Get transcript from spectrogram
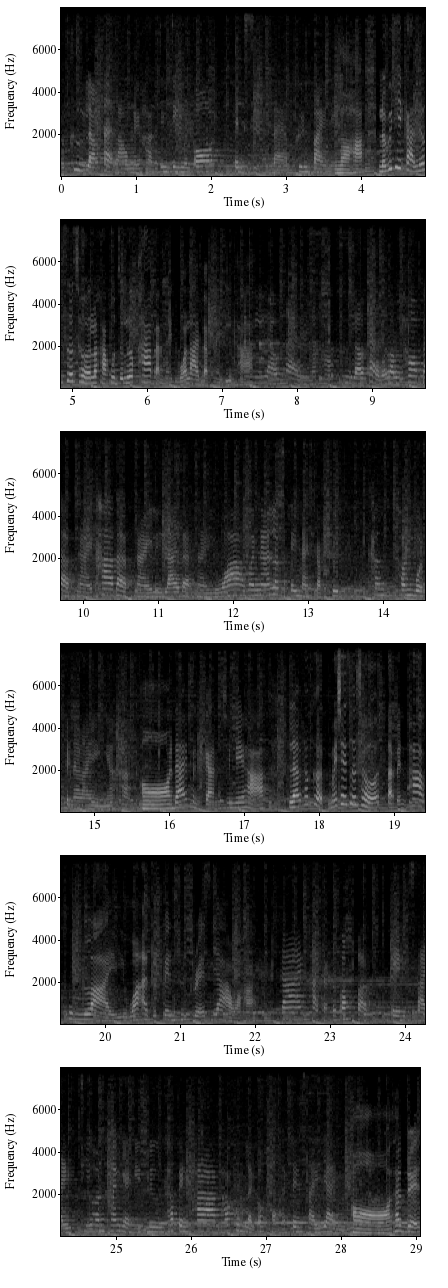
ก็คือแล้วแต่เราเลยค่ะ จริง ๆ มันก็เป็นสิบแบบขึ้นไปเลยเหรอคะ แล้ววิธีการเลือกเสื้อเชิ้ตล่ะคะ คุณจะเลือกผ้าแบบไหนหรือว่าลายแบบไหนดีคะ อันนี้แล้วแต่เลยนะคะ คือแล้วแต่ว่าเราชอบแบบไหนผ้าแบบไหนหรือลายแบบไหนหรือว่าวันนั้นเราจะไปแมทช์กับชุด ข้างท่อนบนเป็นอะไรอย่างเงี้ยค่ะ อ๋อ ได้เหมือนกันใช่ไหมคะ แล้วถ้าเกิดไม่ใช่เสื้อเชิ้ตแต่เป็นผ้าคลุมไหล่หรือว่าอาจจะเป็นชุดเดรสยาวอะคะ ได้ค่ะ แต่ก็ต้องแบบเป็นไซส์ที่ค่อนข้างใหญ่นิดนึง ถ้าเป็นผ้าผ้าคลุมไหล่ก็ขอให้เป็นไซส์ใหญ่นิดนึงอ๋อ ถ้าเดรส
